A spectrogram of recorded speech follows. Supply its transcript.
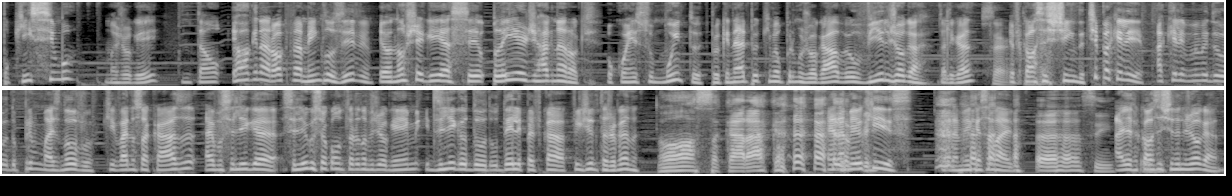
Pouquíssimo, mas joguei. Então, o Ragnarok pra mim, inclusive, eu não cheguei a ser player de Ragnarok. Eu conheço muito, porque na época que meu primo jogava, eu vi ele jogar, tá ligado? Certo. Eu ficava assistindo. Tipo aquele, aquele meme do, do primo mais novo que vai na sua casa, aí você liga, você liga o seu controle no videogame e desliga o do, dele pra ele ficar fingindo que tá jogando. Nossa, caraca. Era meio que isso. Era meio que essa vibe. Aham, sim. Aí eu ficava assistindo ele jogar.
